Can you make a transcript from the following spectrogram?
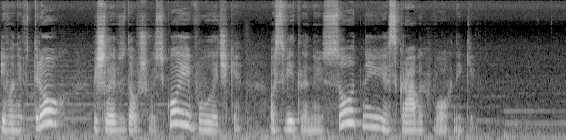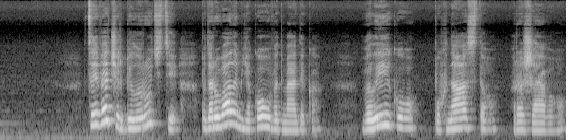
і вони втрьох пішли вздовж вузької вулички, освітленої сотнею яскравих вогників. В цей вечір білоручці подарували м'якого ведмедика, великого, пухнастого, рожевого.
